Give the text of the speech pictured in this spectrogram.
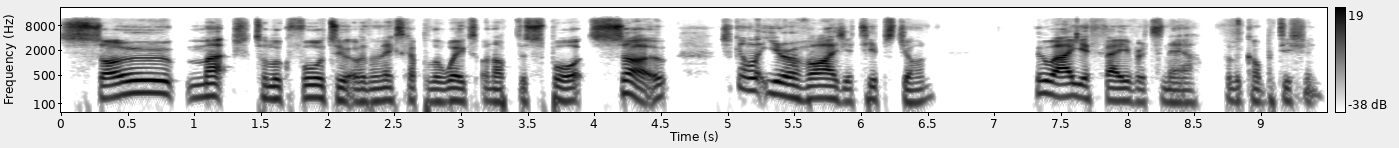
So much to look forward to over the next couple of weeks on Optus Sport. So, just going to let you revise your tips, John. Who are your favourites now for the competition?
